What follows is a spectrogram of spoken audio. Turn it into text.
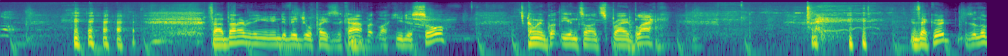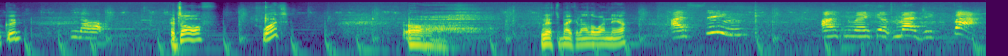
Yeah. so I've done everything in individual pieces of carpet like you just saw. And we've got the inside sprayed black. Is that good? Does it look good? No. It's off. What? Oh, we have to make another one now. I think I can make it magic back.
